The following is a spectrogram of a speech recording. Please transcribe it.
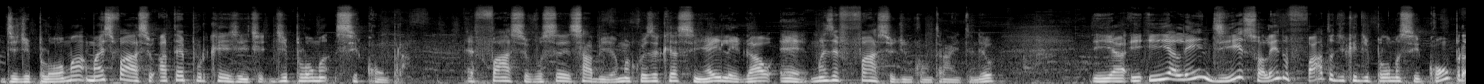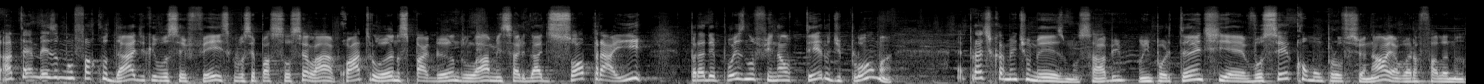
de diploma mais fácil. Até porque, gente, diploma se compra. É fácil, você sabe, é uma coisa que assim, é ilegal, é, mas é fácil de encontrar, entendeu? E, e, e, além disso, além do fato de que diploma se compra, até mesmo uma faculdade que você fez, que você passou, sei lá, quatro anos pagando lá a mensalidade só pra ir, para depois no final ter o diploma, é praticamente o mesmo, sabe? O importante é você como um profissional, e agora falando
